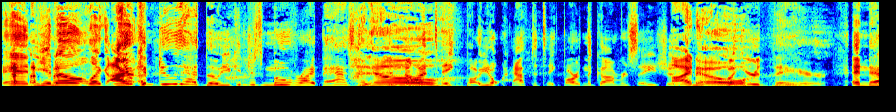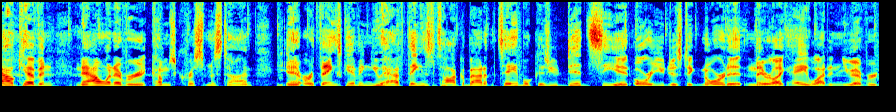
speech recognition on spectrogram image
and you know, like I you can do that though. You can just move right past I it know. and not take part. You don't have to take part in the conversation. I know. but you're there. And now, Kevin, now whenever it comes Christmas time eh, or Thanksgiving, you have things to talk about at the table because you did see it, or you just ignored it, and they were like, "Hey, why didn't you ever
